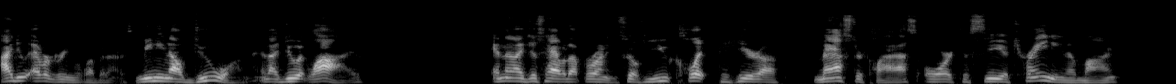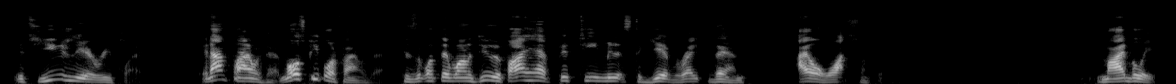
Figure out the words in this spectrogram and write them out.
I do evergreen webinars, meaning I'll do one and I do it live, and then I just have it up running. So if you click to hear a masterclass or to see a training of mine, it's usually a replay. And I'm fine with that. Most people are fine with that because what they want to do, if I have 15 minutes to give right then, I will watch something. My belief,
